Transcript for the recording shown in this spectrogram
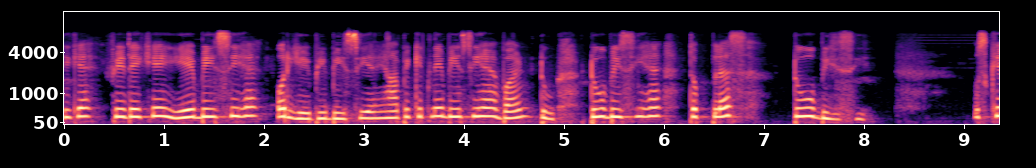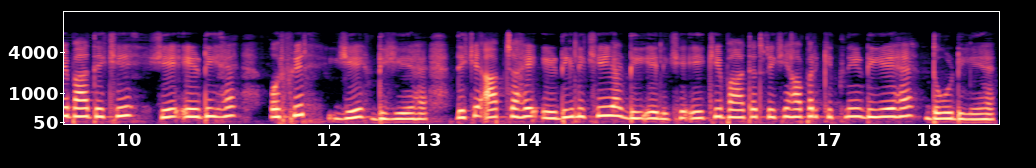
ठीक है? फिर देखिए, ये बी सी है और ये भी बी सी है। यहाँ पे कितने बी सी हैं? One two two B C हैं तो प्लस टू बी सी उसके बाद देखिए, ये ए डी है और फिर ये डी ए है। देखिए, आप चाहे ए डी लिखिए या डी ए लिखिए, एक ही बात है तो देखिए यहाँ पर कितने डी ए हैं? दो डी ए हैं।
